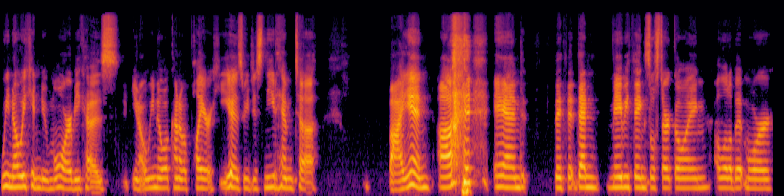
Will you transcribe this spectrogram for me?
we know we can do more because you know we know what kind of a player he is. We just need him to buy in, uh, and th- then maybe things will start going a little bit more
